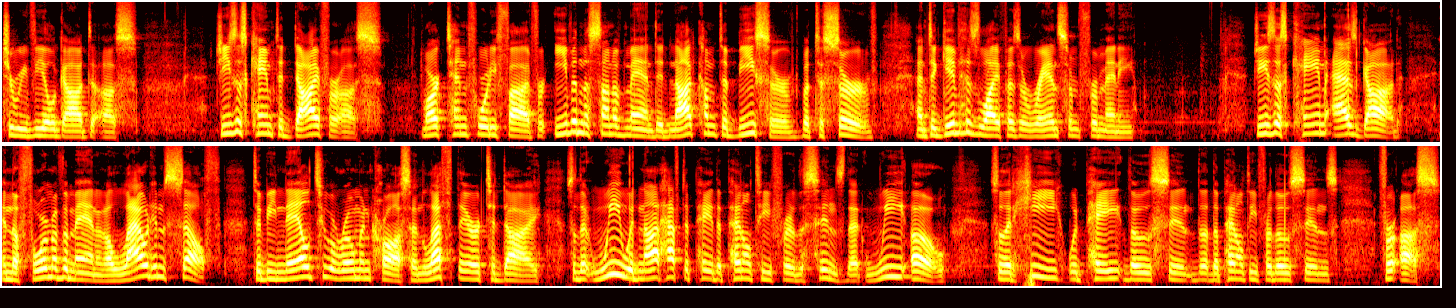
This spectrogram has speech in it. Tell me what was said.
to reveal God to us. Jesus came to die for us. Mark 10:45 For even the son of man did not come to be served but to serve and to give his life as a ransom for many. Jesus came as God in the form of a man and allowed himself to be nailed to a Roman cross and left there to die so that we would not have to pay the penalty for the sins that we owe so that he would pay those sin, the, the penalty for those sins for us.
